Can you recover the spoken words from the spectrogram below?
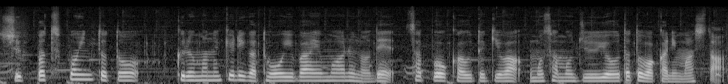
出発ポイントと車の距離が遠い場合もあるのでサップを買うときは重さも重要だと分かりました。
